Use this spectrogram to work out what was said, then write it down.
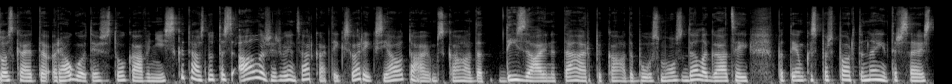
To skaita, raugoties uz to, kā viņi izskatās, nu, tas alaži ir viens ārkārtīgi svarīgs jautājums, kāda dizaina tērpi, kāda būs mūsu delegācija. Pat tiem, kas par sportu neinteresējas,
